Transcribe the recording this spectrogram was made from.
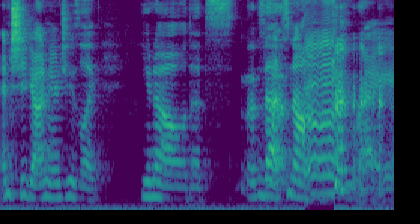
and she got in here and she's like, "You know, that's That's that's, not- not, right.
